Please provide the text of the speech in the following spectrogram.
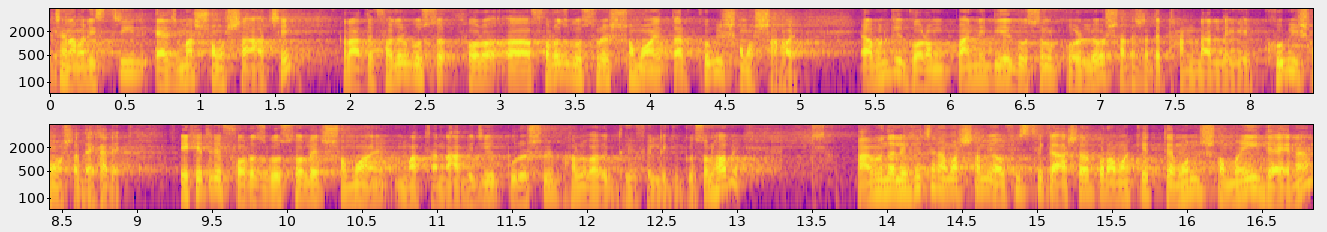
দেখছেন, আমার স্ত্রীর অ্যাজমার সমস্যা আছে। রাতে ফজর গোসল ফর- ফরজ গোসলের সময় তার খুবই সমস্যা হয়। এমনকি গরম পানি দিয়ে গোসল করলেও সাথে সাথে ঠান্ডা লেগে খুবই সমস্যা দেখা দেয়। এক্ষেত্রে ফরজ গোসলের সময় মাথা না ভিজিয়ে পুরো শরীর ভালোভাবে ধুয়ে ফেললে কি গোসল হবে? মাইমুদা লিখেছেন আমার স্বামী অফিস থেকে আসার পর আমাকে তেমন সময়ই দেয় না।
